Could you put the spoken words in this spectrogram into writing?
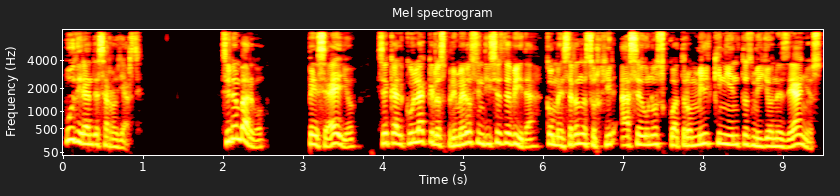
pudieran desarrollarse. Sin embargo, pese a ello, se calcula que los primeros indicios de vida comenzaron a surgir hace unos 4.500 millones de años,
